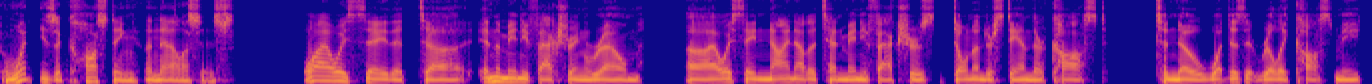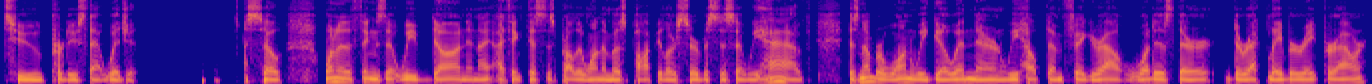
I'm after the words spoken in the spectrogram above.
What is a costing analysis? Well i always say that uh, in the manufacturing realm uh, I always say nine out of 10 manufacturers don't understand their cost to know what does it really cost me to produce that widget. So, one of the things that we've done, and I, I, think this is probably one of the most popular services that we have, is number one, we go in there and we help them figure out what is their direct labor rate per hour,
